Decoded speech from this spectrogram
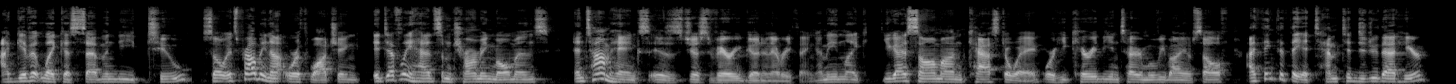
I give it like a seventy-two, so it's probably not worth watching. It definitely had some charming moments. And Tom Hanks is just very good in everything. I mean, like, you guys saw him on Castaway, where he carried the entire movie by himself. I think that they attempted to do that here.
